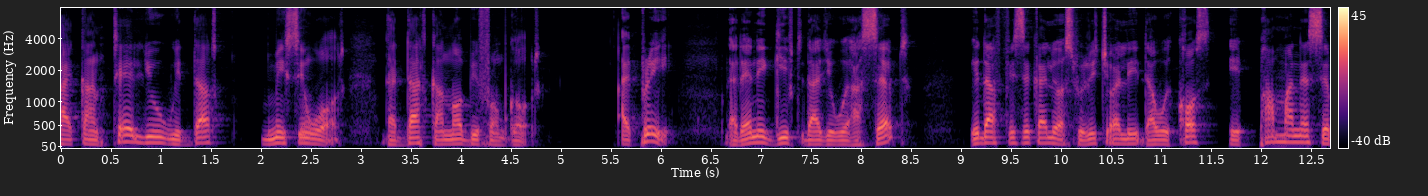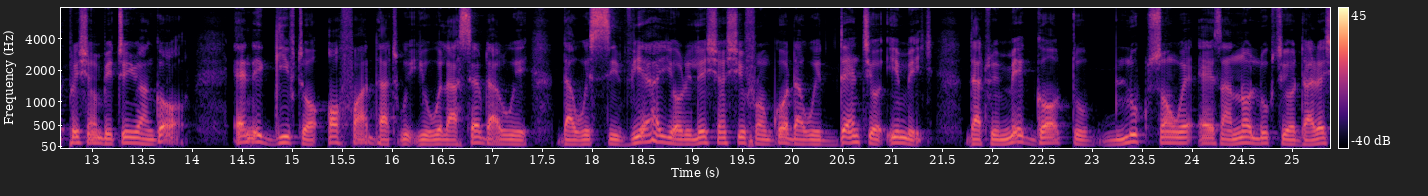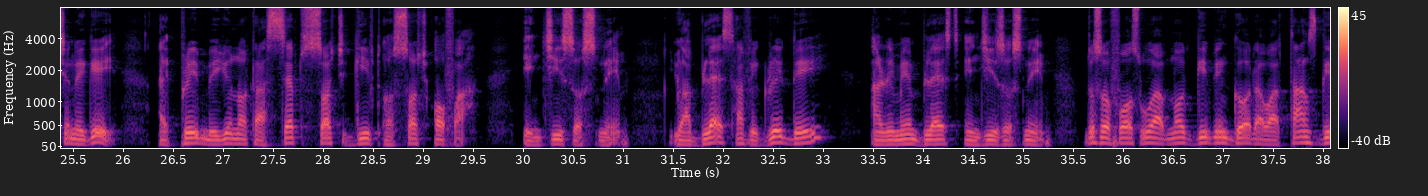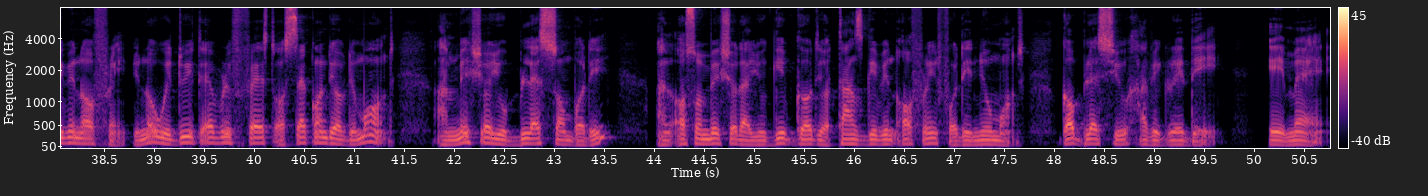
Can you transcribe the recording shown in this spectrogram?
I can tell you without missing word that that cannot be from God. I pray that any gift that you will accept, either physically or spiritually, that will cause a permanent separation between you and God. Any gift or offer that we, you will accept that will that will sever your relationship from God, that will dent your image, that will make God to look somewhere else and not look to your direction again. I pray may you not accept such gift or such offer in Jesus' name. You are blessed. Have a great day and remain blessed in Jesus' name. Those of us who have not given God our thanksgiving offering, you know, we do it every first or second day of the month. And make sure you bless somebody and also make sure that you give God your thanksgiving offering for the new month. God bless you. Have a great day. Amen.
